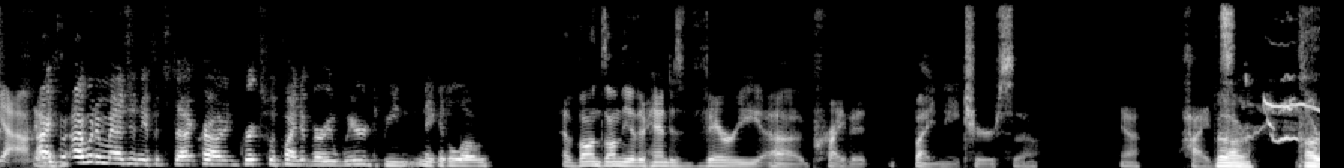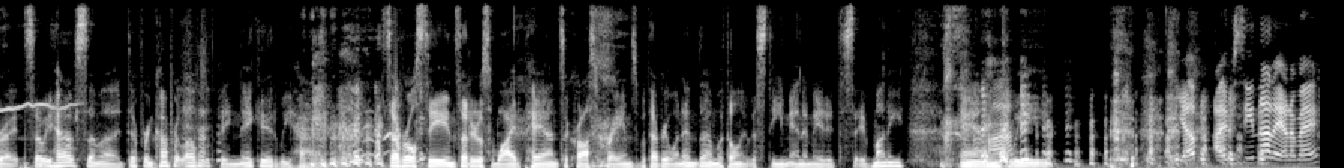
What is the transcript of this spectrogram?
Yeah. I, I would imagine if it's that crowded, Grix would find it very weird to be naked alone. Uh, Vons, on the other hand, is very uh, private by nature, so yeah, hides. But all, all right, so we have some uh, different comfort levels with being naked. We have several scenes that are just wide pans across frames with everyone in them, with only the steam animated to save money. And we yep, I've seen that anime.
